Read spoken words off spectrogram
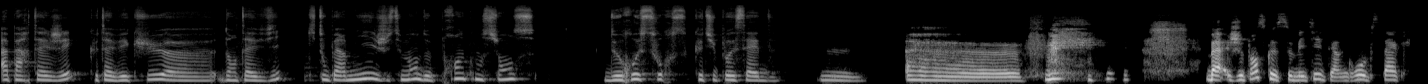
à partager que tu as vécu dans ta vie qui t'ont permis justement de prendre conscience de ressources que tu possèdes? Mmh. Euh... bah, je pense que ce métier était un gros obstacle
